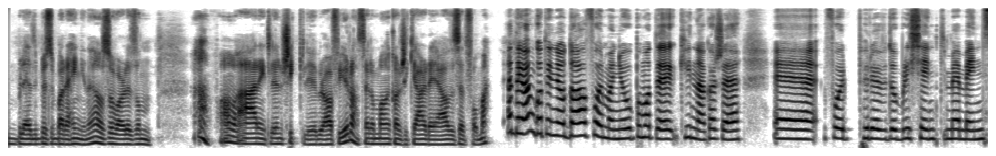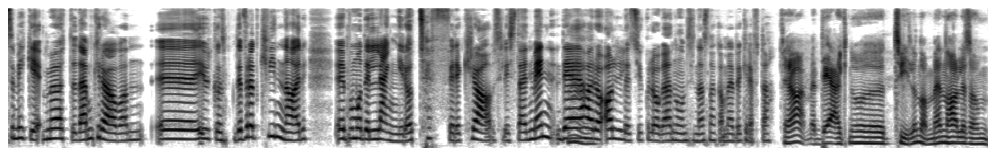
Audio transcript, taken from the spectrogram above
ble de plutselig bare hengende, og så var det sånn, ja, han er egentlig en skikkelig bra fyr da, selv om han kanskje ikke er det jeg hadde sett for meg. Ja, det kan godt hende, og da får man jo på en måte Kvinner kanskje eh, får prøvd å bli kjent med menn som ikke møter de kravene eh, i utgangspunktet. For at kvinner har eh, på en måte lengre og tøffere kravslister enn menn. Det Mm. har jo alle psykologer jeg noensinne har snakka med, bekrefta. Ja, men det er jo ikke noe tvil om da, Menn har liksom,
